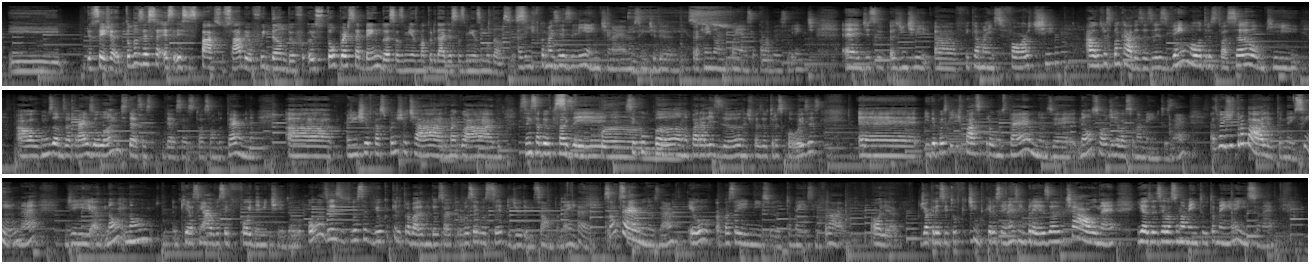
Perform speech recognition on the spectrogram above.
E ou seja, todos esse, esses passos, sabe? Eu fui dando, eu, eu, estou percebendo essas minhas maturidades, essas minhas mudanças. A gente fica mais resiliente, né? No Isso. sentido, para quem não conhece a palavra resiliente, é disso a gente uh, fica mais forte a outras pancadas. Às vezes vem uma outra situação que há alguns anos atrás, ou antes dessa, dessa situação do término, a, a gente ia ficar super chateado, magoado, sem saber o que fazer, se culpando, se culpando paralisando de fazer outras coisas. É, e depois que a gente passa por alguns términos, é, não só de relacionamentos, né? Às vezes de trabalho também. Sim. Né? De não não que assim ah você foi demitido. Ou às vezes você viu que aquele trabalho não deu certo para você e você pediu demissão também. É, são términos né? Eu passei nisso também assim falar ah, olha já cresci tudo que tinha que crescer nessa empresa tchau né? E às vezes relacionamento também é isso né?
